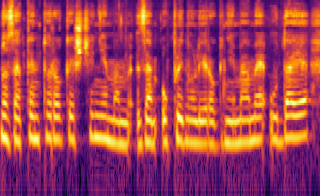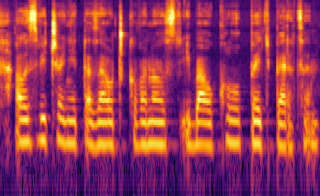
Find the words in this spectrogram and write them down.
No za tento rok ešte nemáme, za uplynulý rok nemáme údaje, ale zvyčajne tá zaočkovanosť iba okolo 5%.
